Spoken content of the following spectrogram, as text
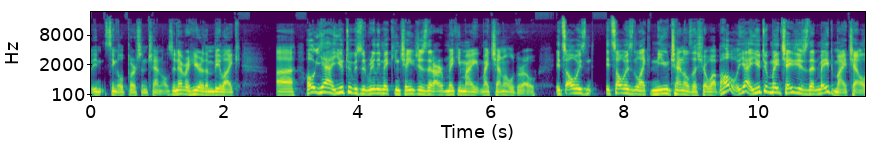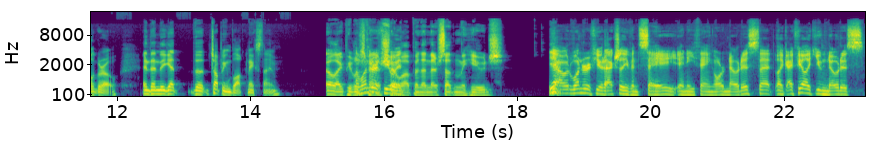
in single person channels, you never hear them be like, uh, "Oh yeah, YouTube is really making changes that are making my my channel grow." It's always it's always like new channels that show up. Oh yeah, YouTube made changes that made my channel grow, and then they get the chopping block next time. Oh, like people I just wonder kind of if you show would- up and then they're suddenly huge. Yeah. Yeah. I would wonder if you'd actually even say anything or notice that. Like, I feel like you notice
